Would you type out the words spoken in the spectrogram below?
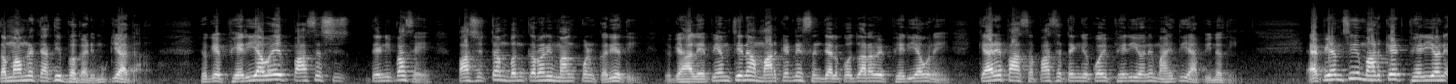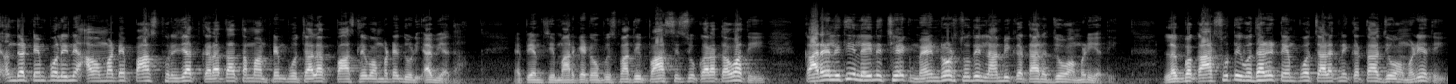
તમામને ત્યાંથી ભગાડી મૂક્યા હતા. જોકે ફેરિયાઓએ પાસે તેની પાસે પાસ સિસ્ટમ બંધ કરવાની માંગ પણ કરી હતી. જોકે હાલ એપીએમસીના માર્કેટની સંચાલકો દ્વારા હવે ફેરિયાઓને ક્યારે પાસ અપાશે તે અંગે કોઈ ફેરીઓને માહિતી આપી નથી. એપીએમસી માર્કેટ ફેરીઓને અંદર ટેમ્પો લઈને આવવા માટે પાસ ફરજિયાત કરાતા તમામ ટેમ્પો ચાલક પાસ લેવા માટે દોડી આવ્યા હતા. એપીએમસી માર્કેટ ઓફિસમાંથી પાસ ઇસ્યુ કરાતા હોવાથી કાર્યાલયથી લઈને છેક મેઇન રોડ સુધી લાંબી કતાર જોવા મળી હતી. લગભગ આઠસોથી વધારે ટેમ્પો ચાલકની કતાર જોવા મળી હતી.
